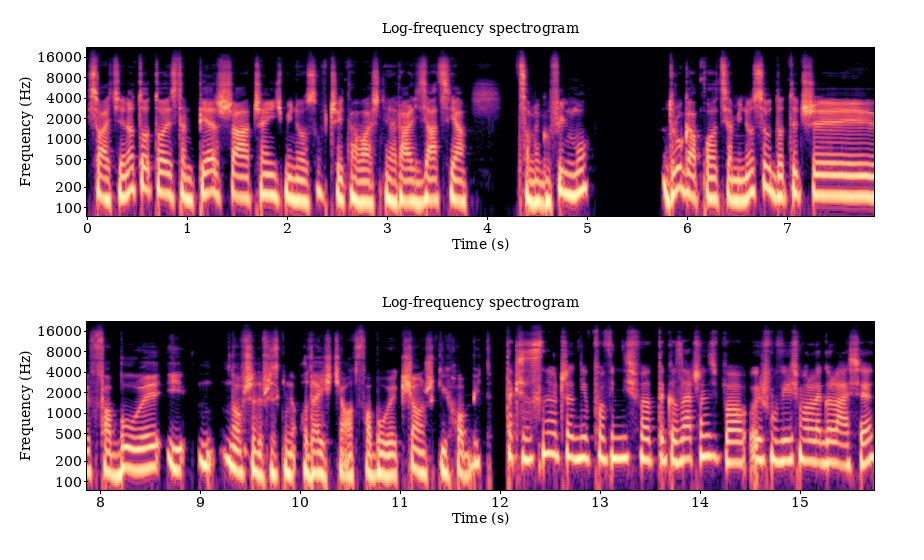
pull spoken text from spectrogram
Słuchajcie, no to to jest ten pierwsza część minusów, czyli ta właśnie realizacja samego filmu. Druga porcja minusów dotyczy fabuły i no przede wszystkim odejścia od fabuły książki Hobbit. Tak się zastanawiam, czy nie powinniśmy od tego zacząć, bo już mówiliśmy o Legolasie,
